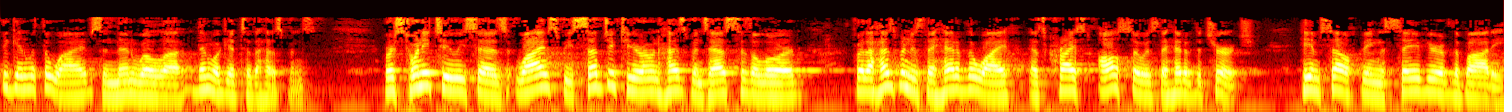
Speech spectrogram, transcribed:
begin with the wives, and then we'll uh, then we'll get to the husbands." Verse 22, he says, "Wives, be subject to your own husbands as to the Lord, for the husband is the head of the wife, as Christ also is the head of the church, he himself being the Savior of the body.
